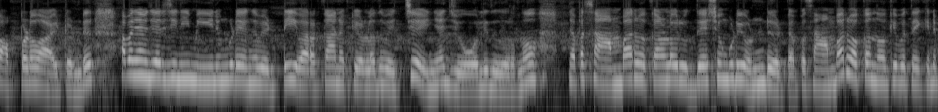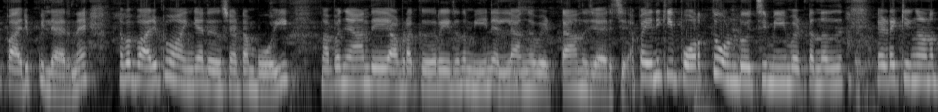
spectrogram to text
പപ്പടവും ആയിട്ടുണ്ട്. അപ്പോൾ ഞാൻ വിചാരിച്ചു ഇനി മീനും കൂടി അങ്ങ് വെട്ടി വറക്കാനൊക്കെ ഉള്ളത് വെച്ച് കഴിഞ്ഞാൽ ജോലി തീർന്നു. അപ്പോൾ സാമ്പാർ വെക്കാനുള്ള ഒരു ഉദ്ദേശം കൂടി ഉണ്ട് കേട്ടോ. അപ്പോൾ സാമ്പാർ വെക്കാൻ നോക്കിയപ്പോഴത്തേക്കിന് പരിപ്പില്ലായിരുന്നേ. അപ്പോൾ പരിപ്പ് വാങ്ങിക്കാൻ തീർച്ചയായിട്ടും പോയി. അപ്പോൾ ഞാൻ ദേ അവിടെ കയറിയിരുന്ന് മീനെല്ലാം അങ്ങ് വെട്ടാമെന്ന് വിചാരിച്ച്. അപ്പോൾ എനിക്ക് ഈ പുറത്ത് കൊണ്ടുവച്ച് മീൻ വെട്ടുന്നത് ഇടയ്ക്ക് കാണാൻ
